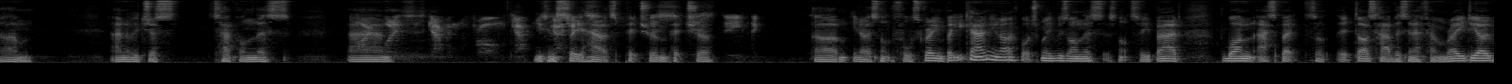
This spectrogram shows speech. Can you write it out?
Um, and we just tap on this and you can see how it's picture in picture. um, you know it's not the full screen but you can you know I've watched movies on this it's not too bad. The one aspect it does have is an FM radio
